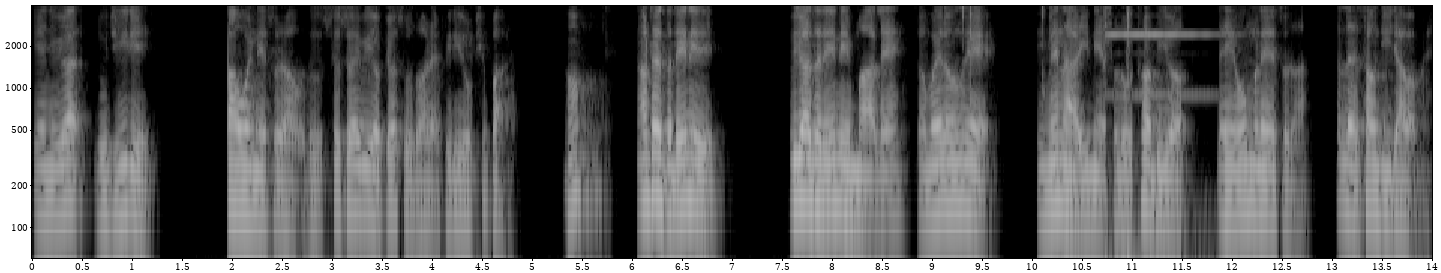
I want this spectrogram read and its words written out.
KNU ကလူကြီးတွေပါဝင်နေဆိုတာကိုသူဆွဆွဲပြီးတော့ပြောဆိုသွားတဲ့ဗီဒီယိုဖြစ်ပါတယ်နော်နောက်ထပ်သတင်းတွေထူးခြားသတင်းတွေမှာလည်းဇော်မဲလုံးရဲ့ဒီမျက်နှာကြီးနဲ့ဘယ်လိုထွက်ပြီးတော့လေအောင်မလဲဆိုတာဆက်လက်စောင့်ကြည့်ကြပါမယ်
